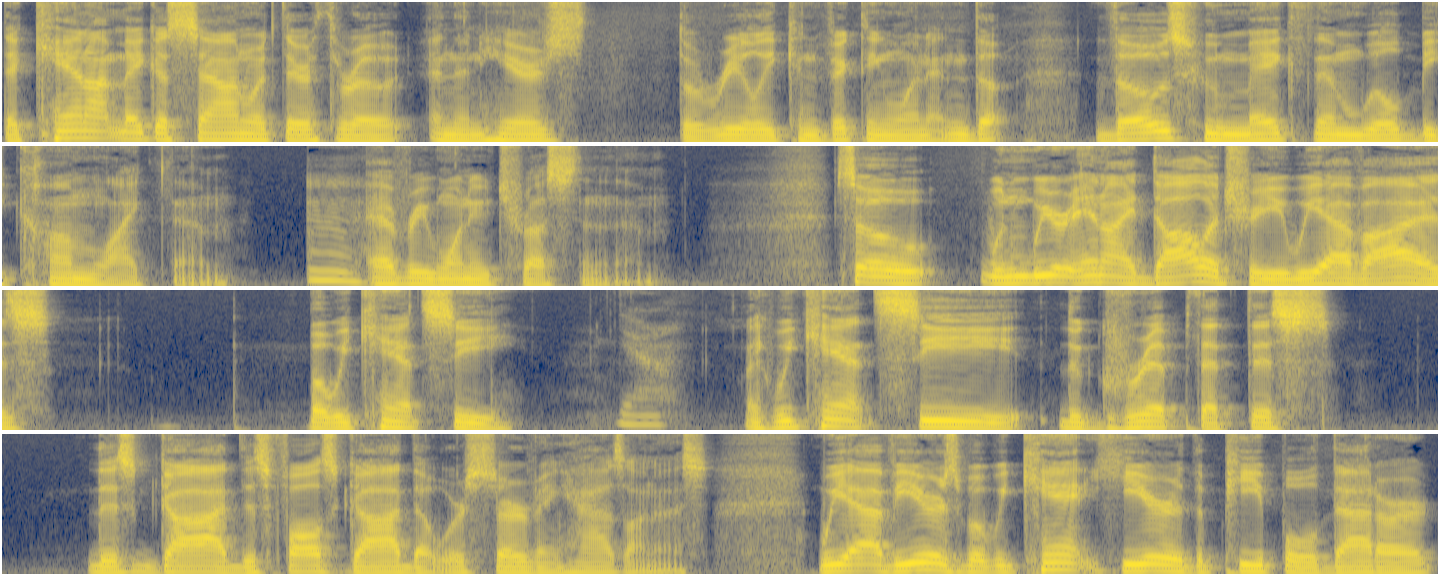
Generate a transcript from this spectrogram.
They cannot make a sound with their throat. And then here's the really convicting one. And the, those who make them will become like them, mm. everyone who trusts in them. So when we're in idolatry, we have eyes, but we can't see. Yeah. Like we can't see the grip that this this God, this false God that we're serving has on us. We have ears, but we can't hear the people that are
